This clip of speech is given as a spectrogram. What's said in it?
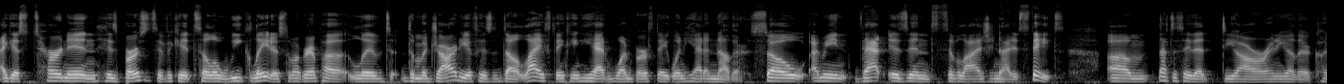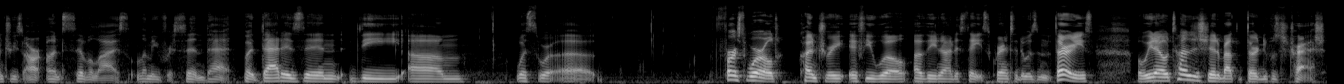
I guess, turn in his birth certificate till a week later. So my grandpa lived the majority of his adult life thinking he had one birthday when he had another. So, I mean, that is in civilized United States. Um, not to say that DR or any other countries are uncivilized. Let me rescind that. But that is in the um, what's uh, first world country, if you will, of the United States. Granted, it was in the 30s, but we know tons of shit about the 30s was trash.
